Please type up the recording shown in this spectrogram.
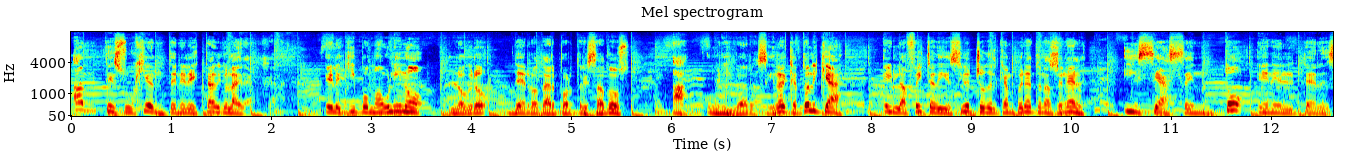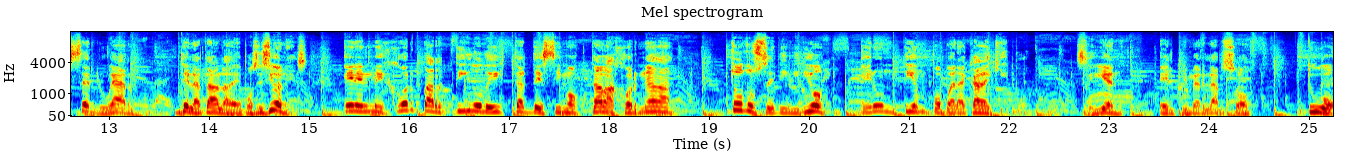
ante su gente en el Estadio La Granja. El equipo maulino logró derrotar por 3 a 2 a Universidad Católica en la fecha 18 del Campeonato Nacional y se asentó en el tercer lugar de la tabla de posiciones. En el mejor partido de esta decimoctava jornada, todo se dividió en un tiempo para cada equipo. Si bien el primer lapso tuvo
